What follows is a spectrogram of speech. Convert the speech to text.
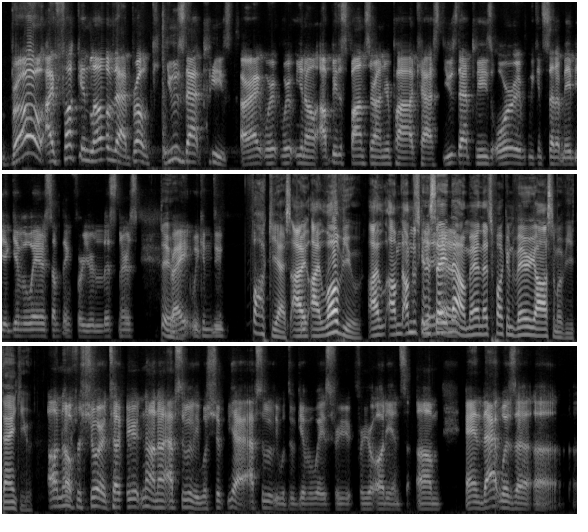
Bro, I fucking love that, bro. Use that, please. All right, we're, we're you know I'll be the sponsor on your podcast. Use that, please, or if we can set up maybe a giveaway or something for your listeners, Dude, right? We can do. Fuck yes. I, I love you. I, I'm, I'm just going to say it now, man. That's fucking very awesome of you. Thank you. Oh no, for sure. Tell your no, no, absolutely. We'll ship. Yeah, absolutely. We'll do giveaways for you for your audience. Um, and that was a, a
